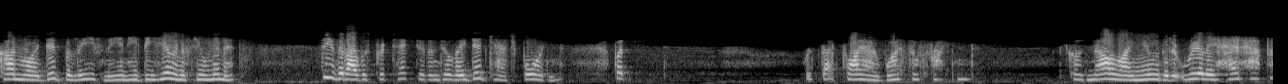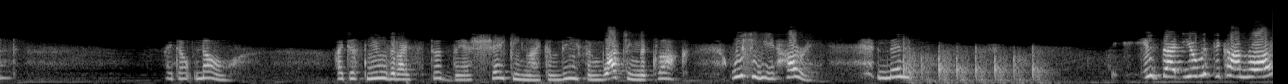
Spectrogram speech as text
Conroy did believe me, and he'd be here in a few minutes. See that I was protected until they did catch Borden. But was that why I was so frightened? Because now I knew that it really had happened? I don't know. I just knew that I stood there shaking like a leaf and watching the clock, wishing he'd hurry. And then. Is that you, Mr. Conroy?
